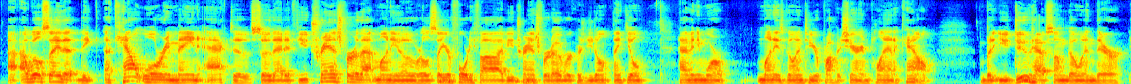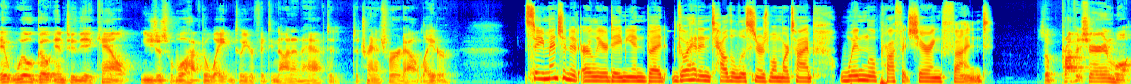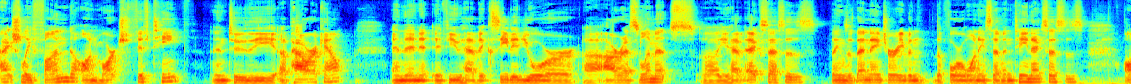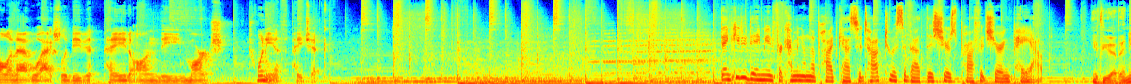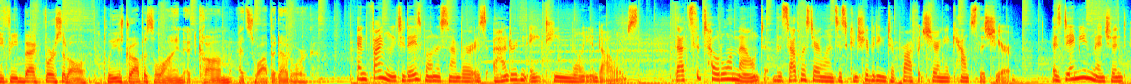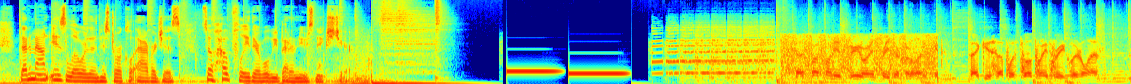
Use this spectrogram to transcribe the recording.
I, will say that the account will remain active so that if you transfer that money over, let's say you're 45, you transfer it over because you don't think you'll have any more monies go into your profit sharing plan account but you do have some go in there, it will go into the account. You just will have to wait until you're 59 and a half to, to transfer it out later. So you mentioned it earlier, Damian, but go ahead and tell the listeners one more time when will profit sharing fund? So profit sharing will actually fund on March 15th into the uh, power account. And then if you have exceeded your uh, IRS limits, uh, you have excesses, things of that nature, even the 401A17 excesses, all of that will actually be paid on the March 20th paycheck. Thank you to Damian for coming on the podcast to talk to us about this year's profit sharing payout. If you have any feedback for us at all, please drop us a line at com at swapa.org. And finally, today's bonus number is $118 million. That's the total amount that Southwest Airlines is contributing to profit sharing accounts this year. As Damian mentioned, that amount is lower than historical averages, so hopefully there will be better news next year. Southwest 23, running 3 clear to land. Thank you, Southwest 1223, clear to land.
